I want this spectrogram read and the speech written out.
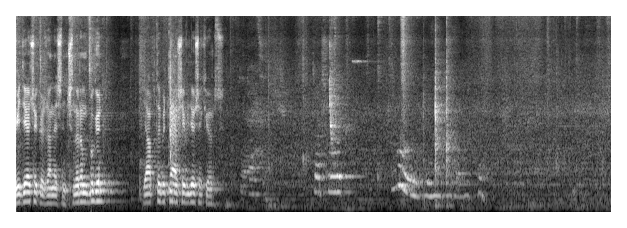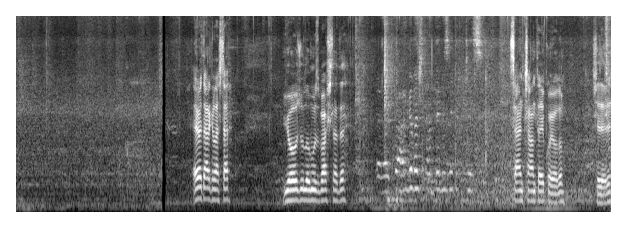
Video çekiyoruz anne şimdi. Çınar'ın bugün yaptığı bütün her şeyi video çekiyoruz. Evet arkadaşlar. Yolculuğumuz başladı. Evet arkadaşlar denize gideceğiz. Sen çantaya koy oğlum şeyleri.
